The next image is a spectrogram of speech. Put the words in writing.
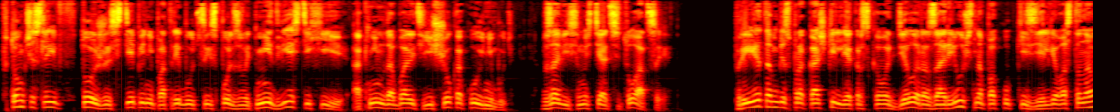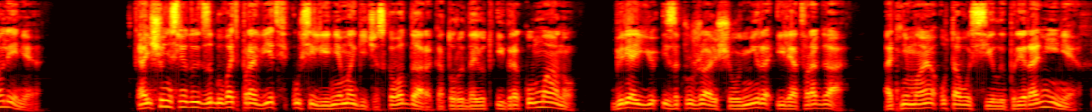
В том числе и в той же степени потребуется использовать не две стихии, а к ним добавить еще какую-нибудь, в зависимости от ситуации. При этом без прокачки лекарского дела разорюсь на покупке зелья восстановления. А еще не следует забывать про ветвь усиления магического дара, который дает игроку ману, беря ее из окружающего мира или от врага, отнимая у того силы при ранениях.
